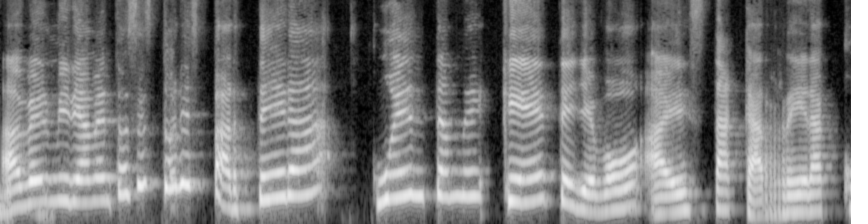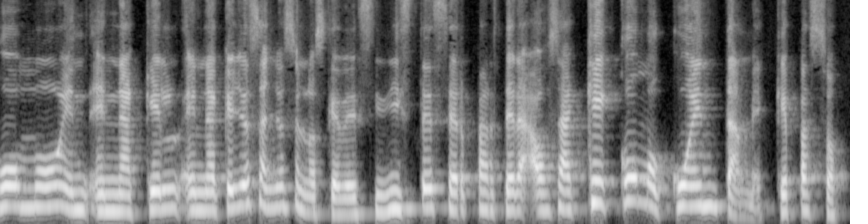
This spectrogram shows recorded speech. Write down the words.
A ver, Miriam, entonces tú eres partera. Cuéntame qué te llevó a esta carrera, cómo en, aquel, en aquellos años en los que decidiste ser partera, o sea, ¿qué, cómo? Cuéntame, ¿qué pasó?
